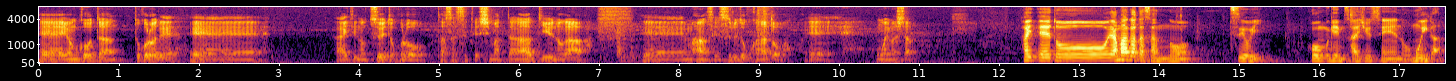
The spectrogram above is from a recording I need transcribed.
え4クォーターのところで、えー相手の強いところを出させてしまったなっていうのが、えーまあ、反省するとこかなと、えー思いました。はい、えー、と山形さんの強いホームゲーム最終戦への思いが、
